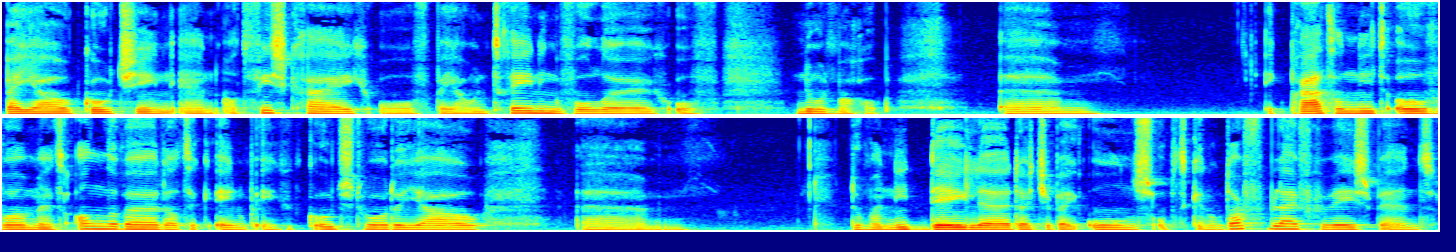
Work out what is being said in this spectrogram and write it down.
bij jou coaching en advies krijg, of bij jou een training volg, of noem het maar op. Um, ik praat er niet over met anderen dat ik één op één gecoacht word door jou. Um, doe maar niet delen dat je bij ons op het kinderdagverblijf geweest bent.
